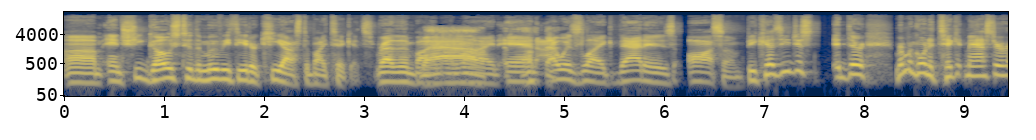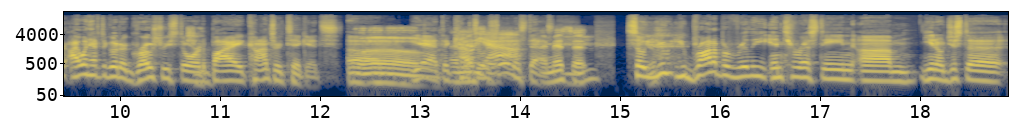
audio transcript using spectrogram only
um, and she goes to the movie theater kiosk to buy tickets rather than buying Wow. online. And love I was like, that is awesome because he just there. Remember going to Ticketmaster? I would have to go to a grocery store to buy concert tickets. Um, yeah, at the I it. Service desk. I miss it. So you you brought up a really interesting, um, you know, just a,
